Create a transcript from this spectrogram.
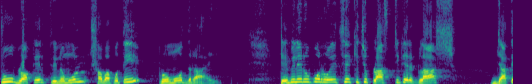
টু ব্লকের তৃণমূল সভাপতি প্রমোদ রায়। টেবিলের উপর রয়েছে কিছু প্লাস্টিকের গ্লাস, যাতে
